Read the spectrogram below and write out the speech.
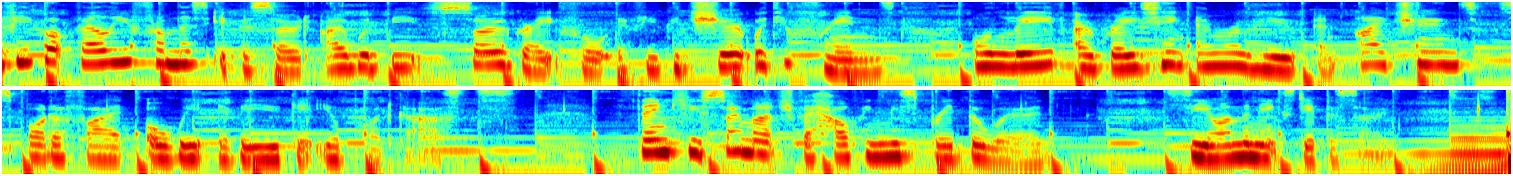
If you got value from this episode, I would be so grateful if you could share it with your friends or leave a rating and review in iTunes, Spotify, or wherever you get your podcasts. Thank you so much for helping me spread the word. See you on the next episode.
